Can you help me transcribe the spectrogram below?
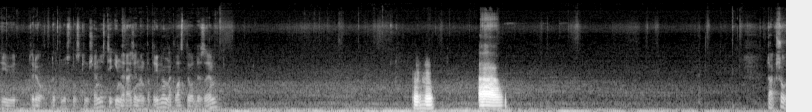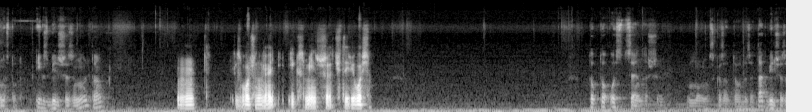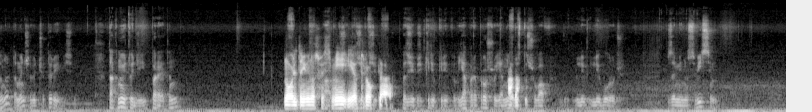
і від 3 до плюс нескінченності. І наразі нам потрібно накласти ОДЗ. Угу. А, Так, що в нас тут? Х більше за 0, так? X больше нуля, x меньше 4, 8. Тобто ось це наше, умовно сказати, ОДЗ. Так, більше за 0 та менше від 4,8. Так, ну і тоді перетин. 0 до минус 8 подожди, и от 3 подожди. до... Подожди, подожди, Кирил, Кирил, я перепрошую, я не розташував лів- ліворуч за мінус 8.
